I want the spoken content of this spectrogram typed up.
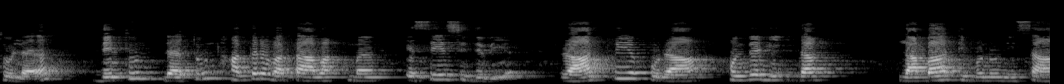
තුල දෙතුන් දතුන් හතර වතාවක්ම එසේ සිදුවිය. රාත්‍රිය පුරා හොඳ නිින්දක් ලබා තිබුණු නිසා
